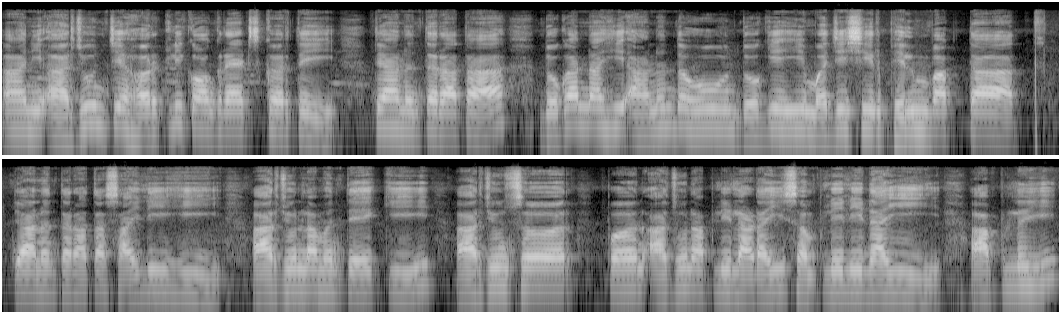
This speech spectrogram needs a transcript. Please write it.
आणि अर्जुनचे हर्टली कॉन्ग्रॅट्स करते. त्यानंतर आता दोघांनाही आनंद होऊन दोघेही मजेशीर फिल्म बघतात. त्यानंतर आता सायली ही अर्जुनला म्हणते की अर्जुन सर पण अजून आपली लढाई संपलेली नाही. आपली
